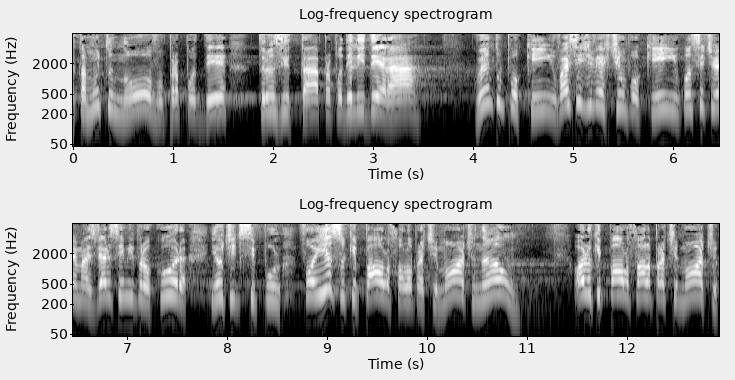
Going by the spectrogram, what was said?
está muito novo para poder transitar, para poder liderar. Aguenta um pouquinho, vai se divertir um pouquinho. Quando você estiver mais velho, você me procura e eu te discipulo. Foi isso que Paulo falou para Timóteo? Não. Olha o que Paulo fala para Timóteo:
